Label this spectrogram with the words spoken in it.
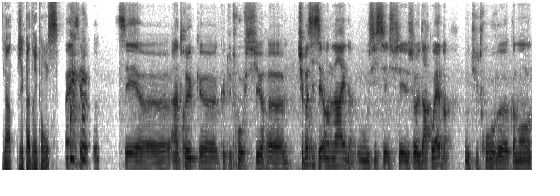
Non, j'ai pas de réponse. c'est un truc que tu trouves sur, je sais pas si c'est online ou si c'est sur le dark web, où tu trouves euh, comment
